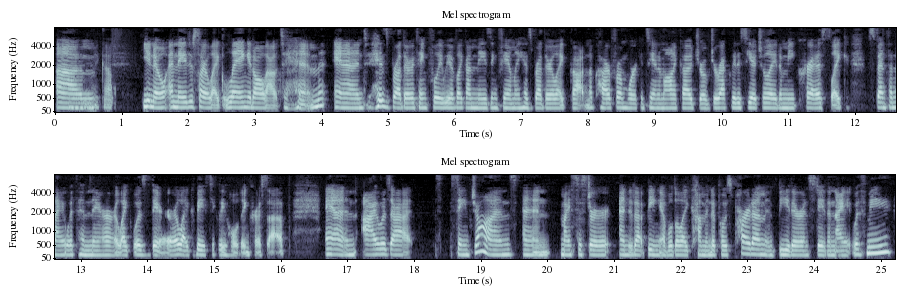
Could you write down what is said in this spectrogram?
Um, oh my God you know, and they just are like laying it all out to him and his brother. Thankfully, we have like amazing family. His brother like got in the car from work in Santa Monica, drove directly to CHLA to meet Chris, like spent the night with him there, like was there, like basically holding Chris up. And I was at St. John's and my sister ended up being able to like come into postpartum and be there and stay the night with me.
